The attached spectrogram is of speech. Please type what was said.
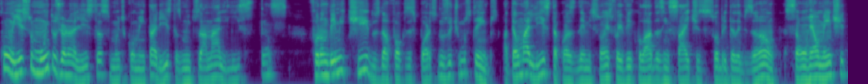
Com isso, muitos jornalistas, muitos comentaristas, muitos analistas foram demitidos da Fox Sports nos últimos tempos. Até uma lista com as demissões foi veiculada em sites sobre televisão. São realmente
